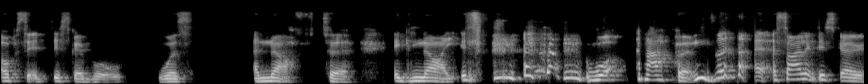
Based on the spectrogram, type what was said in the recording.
opposite a disco ball was enough to ignite what happens. a silent disco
